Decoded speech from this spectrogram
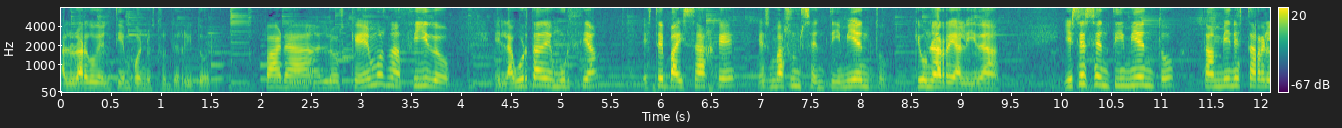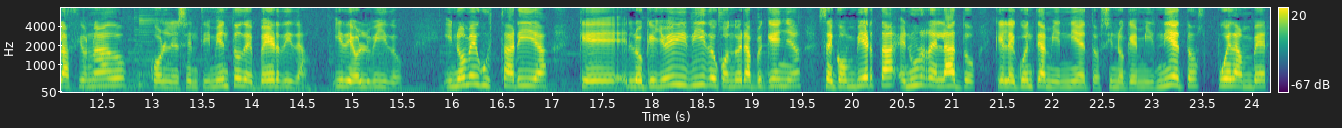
a lo largo del tiempo en nuestro territorio. Para los que hemos nacido en la huerta de Murcia, este paisaje es más un sentimiento que una realidad. Y ese sentimiento también está relacionado con el sentimiento de pérdida y de olvido. Y no me gustaría que lo que yo he vivido cuando era pequeña se convierta en un relato que le cuente a mis nietos, sino que mis nietos puedan ver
